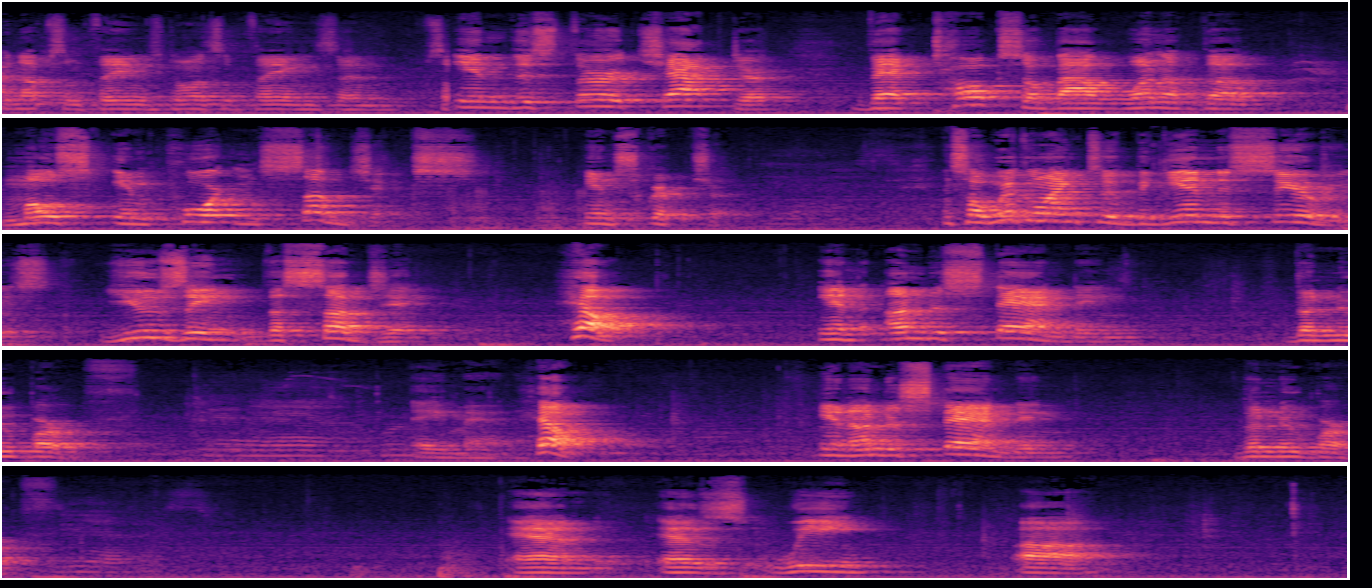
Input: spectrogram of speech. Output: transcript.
wrapping up some things, doing some things, and so in this third chapter that talks about one of the most important subjects in Scripture. And so we're going to begin this series using the subject help in understanding the new birth. Amen. Amen. Help in understanding the new birth. And as we uh,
